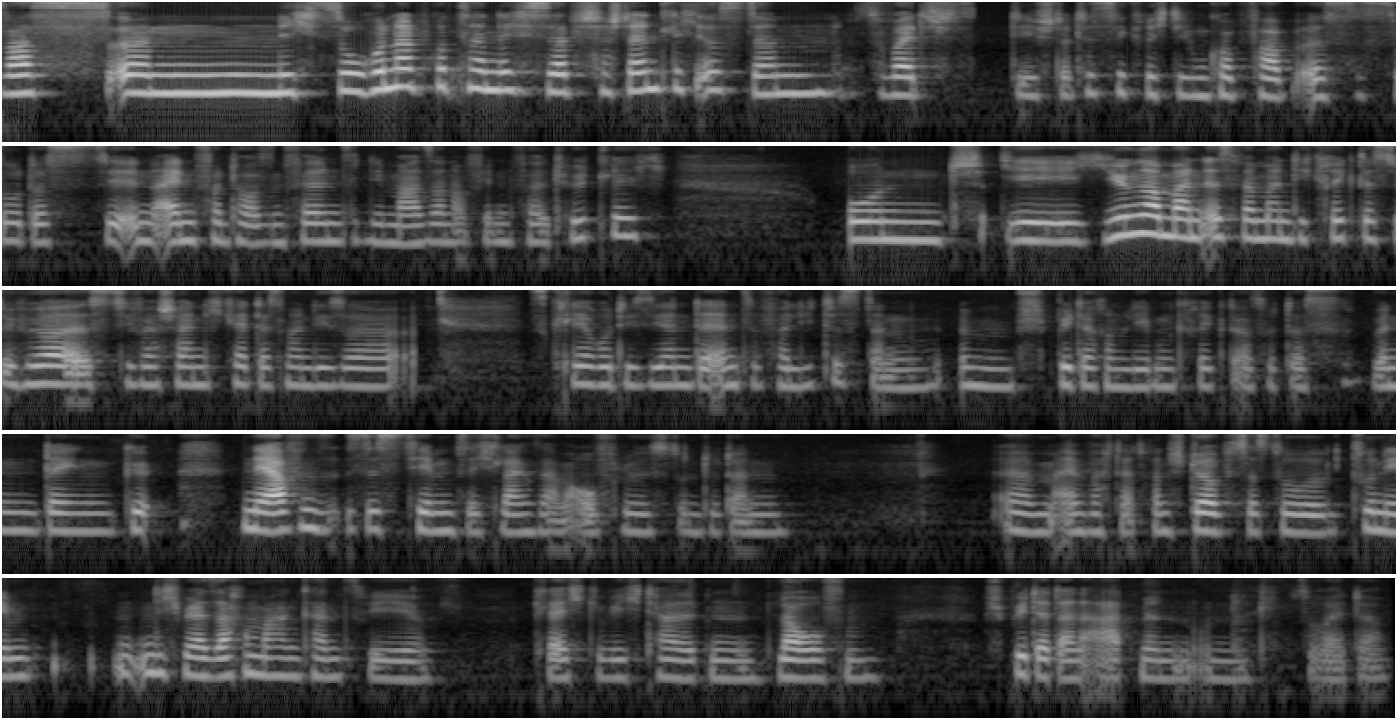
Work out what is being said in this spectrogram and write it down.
Was äh, nicht so hundertprozentig selbstverständlich ist, denn soweit ich die Statistik richtig im Kopf habe, ist es so, dass in einem von tausend Fällen sind die Masern auf jeden Fall tödlich. Und je jünger man ist, wenn man die kriegt, desto höher ist die Wahrscheinlichkeit, dass man diese sklerotisierende Enzephalitis dann im späteren Leben kriegt. Also dass, wenn dein Nervensystem sich langsam auflöst und du dann ähm, einfach daran stirbst, dass du zunehmend nicht mehr Sachen machen kannst wie Gleichgewicht halten, laufen, später dann atmen und so weiter.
